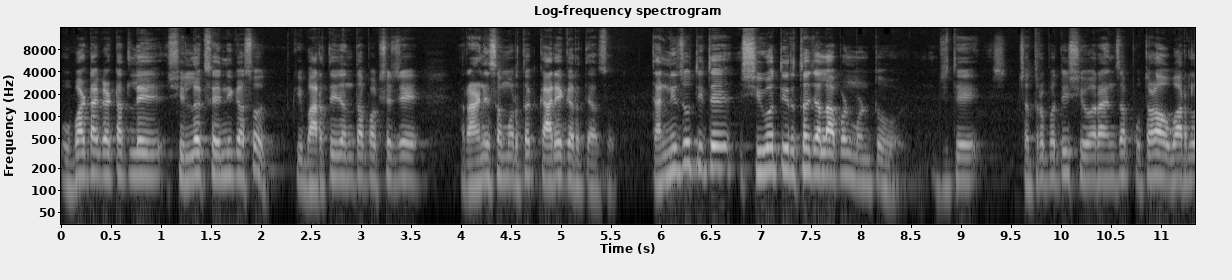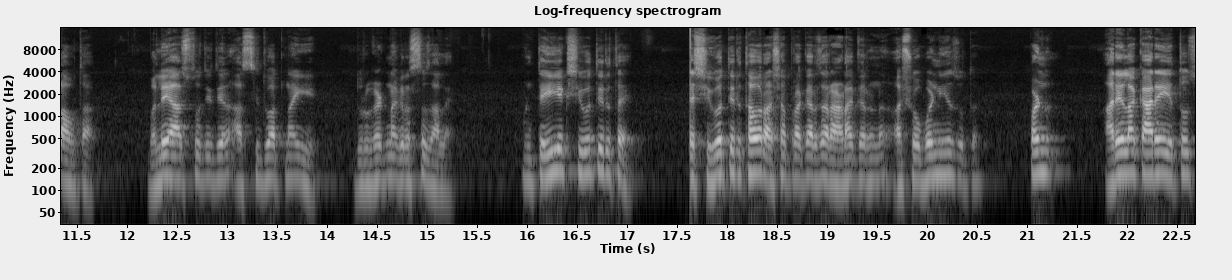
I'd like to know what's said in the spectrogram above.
उभाटा गटातले शिल्लक सैनिक असोत की भारतीय जनता पक्षाचे राणे समर्थक कार्यकर्ते असोत त्यांनी जो तिथे शिवतीर्थ ज्याला आपण म्हणतो जिथे छत्रपती शिवरायांचा पुतळा उभारला होता भले आज तो तिथे अस्तित्वात नाही आहे दुर्घटनाग्रस्त झाला आहे पण तेही एक शिवतीर्थ आहे. त्या शिवतीर्थावर अशा प्रकारचा राडा करणं अशोभनीयच होतं. पण अरेला कारे येतोच.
